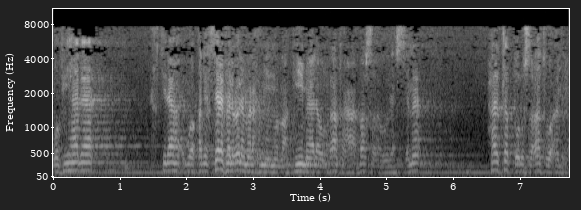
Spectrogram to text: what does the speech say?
وفي هذا اختلاف وقد اختلف العلماء رحمهم الله فيما لو رفع بصره إلى السماء هل تبطل صلاته أم لا؟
